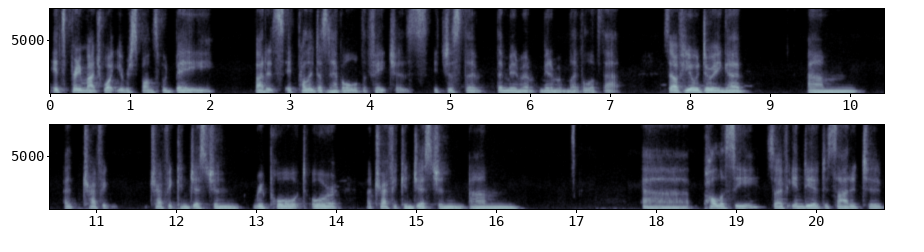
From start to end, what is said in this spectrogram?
it's pretty much what your response would be, but it's it probably doesn't have all of the features. It's just the the minimum minimum level of that. So if you were doing a um, a traffic traffic congestion report or a traffic congestion um, uh, policy. So if India decided to,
